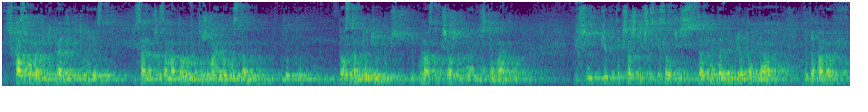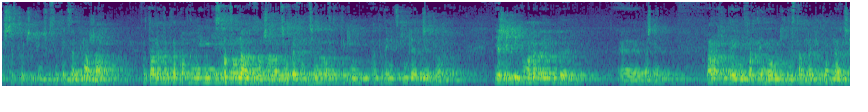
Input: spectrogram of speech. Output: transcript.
jakieś hasło na Wikipedii, które jest pisane przez amatorów, którzy mają dostęp do, do, dostęp do kilku kilkunastu książek na jakiś temat. I kiedy te książki wszystkie są gdzieś zamknięte w bibliotekach, wydawane w 300 czy 500 egzemplarzach, no to one tak naprawdę nie, nie schodzą na to. Znaczy one ciągle funkcjonują w takim akademickim getcie trochę. Jeżeli one byłyby e, właśnie w ramach idei otwartej nauki dostępne w internecie,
